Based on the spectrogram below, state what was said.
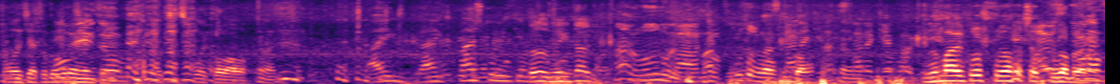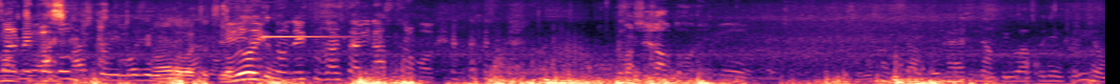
Ale ťa to dobre je. Odsplekovalo. Aj, aj páškovým tým. To sme ich dali. Kúsok nám chýba. No majú trošku na začiatku zabrať. Byť. Áno, to ti... No. Nech tu zastaví na stromoch. Máš tiež auto dobré, ja si dám pivo a pôjdem krížom.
